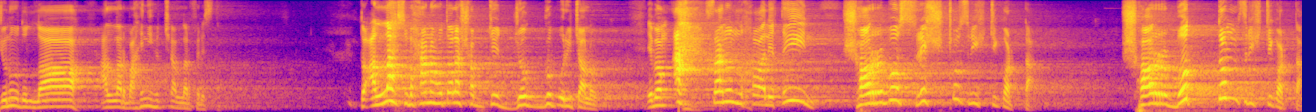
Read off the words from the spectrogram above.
জনুদুল্লাহ, আল্লাহর বাহিনী হচ্ছে আল্লাহর ফেরেস্তা তো আল্লাহ সুবাহানহতালা সবচেয়ে যোগ্য পরিচালক এবং আহসানুল খালিকিন সর্বশ্রেষ্ঠ সৃষ্টিকর্তা, সর্বোত্তম সৃষ্টিকর্তা।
